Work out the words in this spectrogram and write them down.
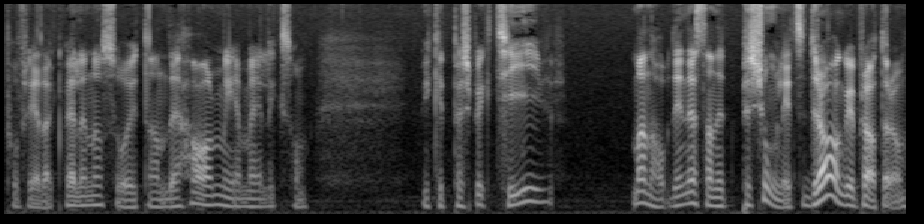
på fredagskvällen och så, utan det har med mig liksom vilket perspektiv man har. Det är nästan ett personlighetsdrag vi pratar om,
